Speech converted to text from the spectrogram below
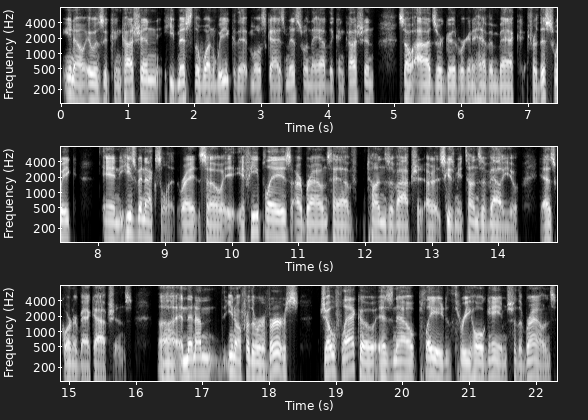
you know, it was a concussion. He missed the one week that most guys miss when they have the concussion. So odds are good. We're going to have him back for this week. And he's been excellent, right? So if he plays, our Browns have tons of option, excuse me, tons of value as cornerback options. Uh, and then I'm, you know, for the reverse, Joe Flacco has now played three whole games for the Browns.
